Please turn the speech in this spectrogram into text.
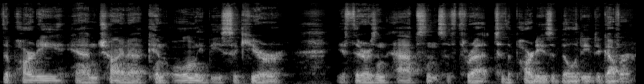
the party and China can only be secure if there is an absence of threat to the party's ability to govern.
